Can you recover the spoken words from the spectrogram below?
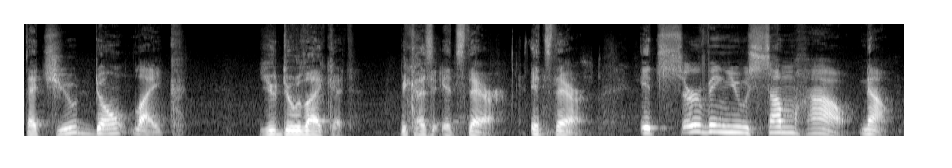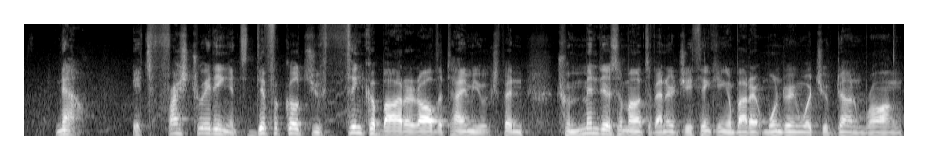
that you don't like, you do like it because it's there. It's there. It's serving you somehow. Now, now, it's frustrating, it's difficult. You think about it all the time. You expend tremendous amounts of energy thinking about it, wondering what you've done wrong.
